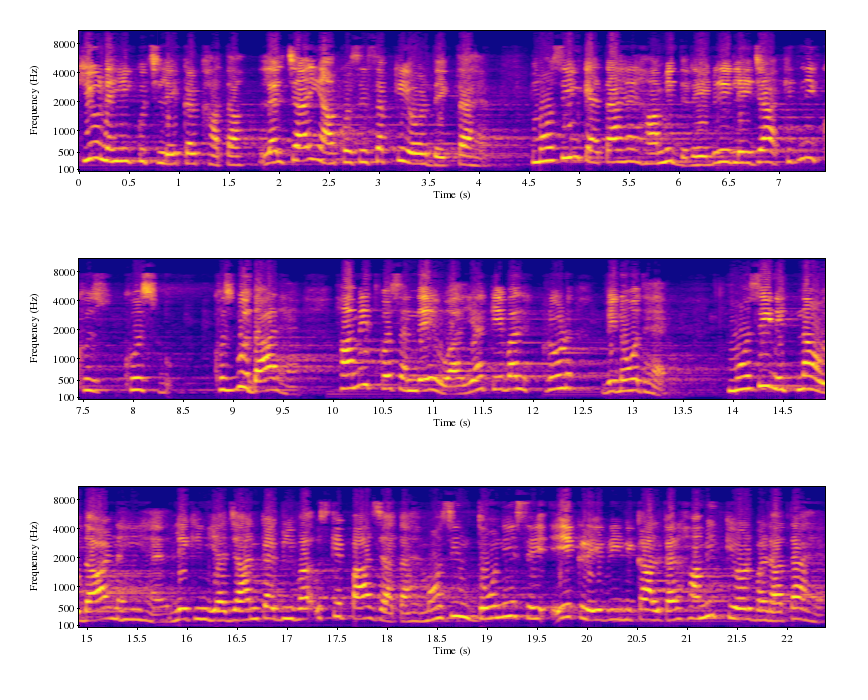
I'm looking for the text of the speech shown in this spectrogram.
क्यों नहीं कुछ लेकर खाता? ललचाई आँखों से सबकी ओर देखता है। मोहसिन कहता है, हामिद, रेवड़ी ले जा। कितनी खुश खुश खुशबूदार है। हामिद को संदेह हुआ, यह केवल क्रूर विनोद है। मोहसिन इतना उदार नहीं है, लेकिन यह जानकर भी वह उसके पास जाता है। मोहसिन दोने से एक रेवड़ी निकालकर हामिद की ओर बढ़ाता है।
